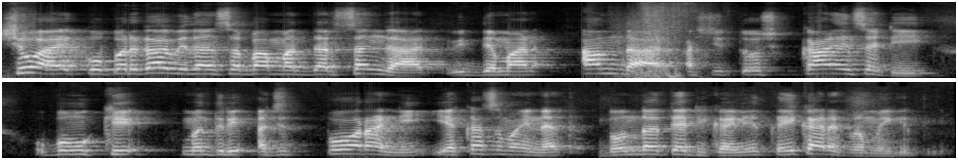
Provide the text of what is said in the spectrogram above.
शिवाय कोपरगाव विधानसभा मतदारसंघात विद्यमान आमदार आशुतोष काळेंसाठी उपमुख्यमंत्री अजित पवारांनी एकाच महिन्यात दोनदा त्या ठिकाणी काही कार्यक्रमही घेतले.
